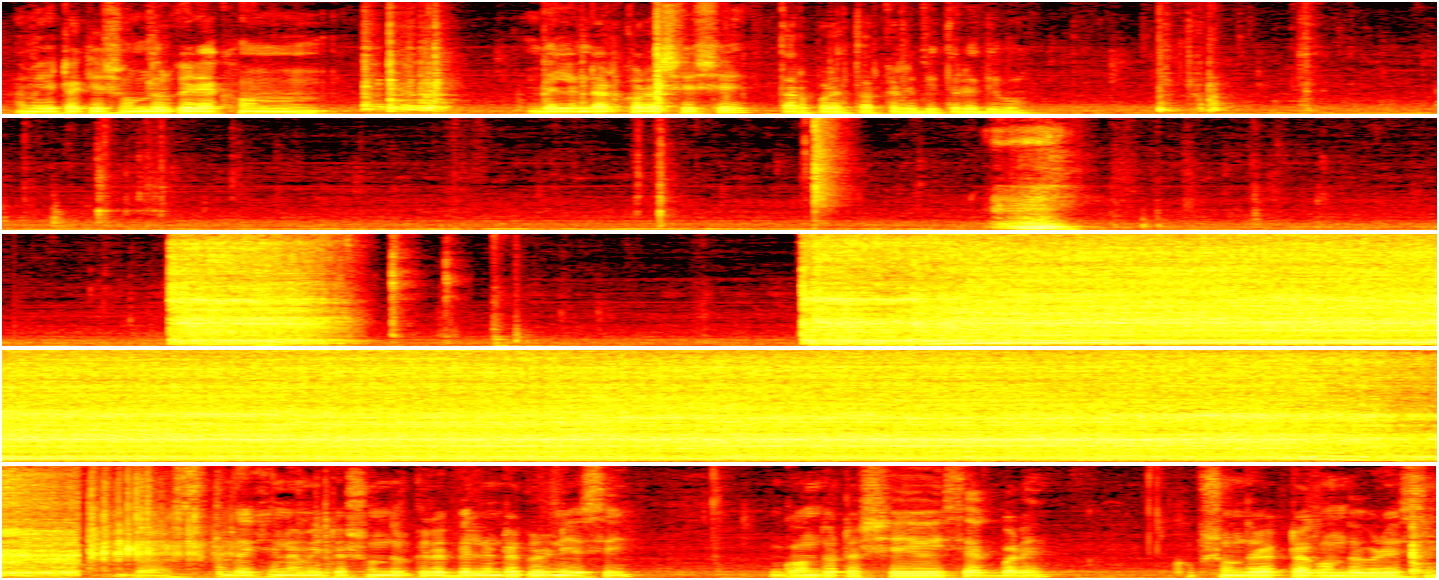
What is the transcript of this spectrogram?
আমি এটাকে সুন্দর করে এখন ব্লেন্ডার করা শেষে তারপরে তরকারির ভিতরে দিব ব্যাস দেখেন আমি এটা সুন্দর করে ব্লেন্ডার করে নিয়েছি। গন্ধটা সেই হয়েছে একবারে। খুব সুন্দর একটা গন্ধ বেরিয়েছে।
